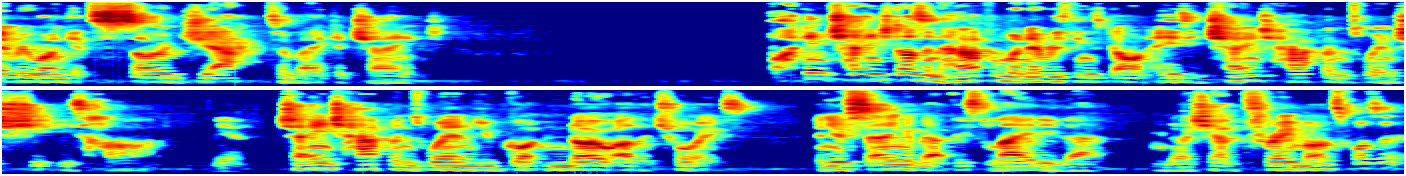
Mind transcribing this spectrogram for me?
everyone gets so jacked to make a change. Fucking change doesn't happen when everything's going easy. Change happens when shit is hard. Yeah. Change happens when you've got no other choice. And you're saying about this lady that you know she had three months, was it?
